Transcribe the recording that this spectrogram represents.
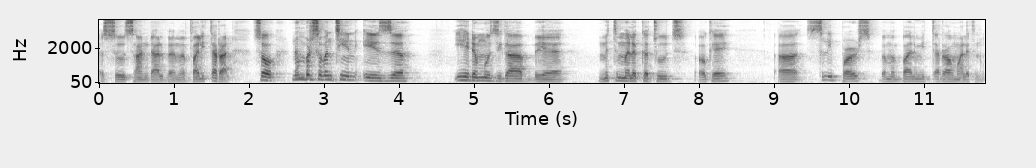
እሱ sandal በመባል ይጠራል። so number 17 is ይሄ ደግሞ እዚህ ጋር የምትመለከቱት okay slippers በመባል የሚጠራው ማለት ነው።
